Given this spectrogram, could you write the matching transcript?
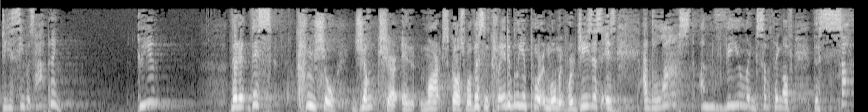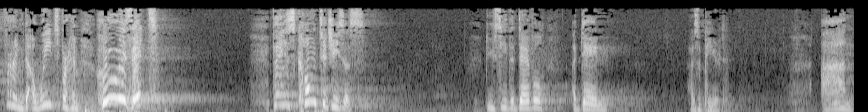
Do you see what's happening? Do you? That at this crucial juncture in Mark's gospel, this incredibly important moment where Jesus is at last unveiling something of the suffering that awaits for him. Who is it that has come to Jesus. Do you see the devil again has appeared? And,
